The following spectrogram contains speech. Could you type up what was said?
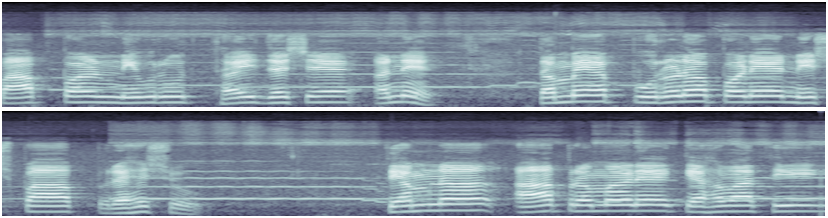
પાપ પણ નિવૃત્ત થઈ જશે અને તમે પૂર્ણપણે નિષ્પાપ રહેશો. તેમના આ પ્રમાણે કહેવાથી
